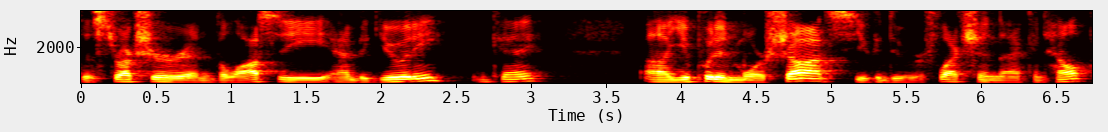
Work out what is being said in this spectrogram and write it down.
the structure and velocity ambiguity. Okay, uh, you put in more shots, you can do reflection, that can help.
